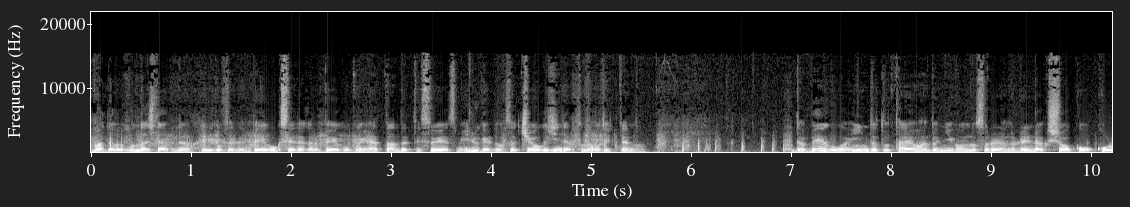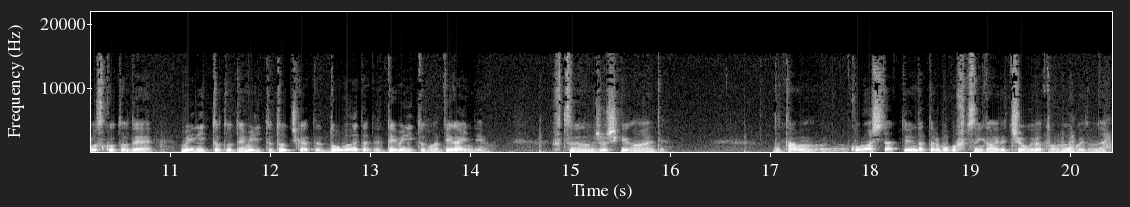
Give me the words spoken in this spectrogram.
まあだから同じタイプのヘリコプターで米国製だから米国がやったんだってそういうやつもいるけどそれ中国人だろそんなこと言ってんの。だ米国がインドと台湾と日本のそれらの連絡証拠を殺すことでメリットとデメリットどっちかって動画がってデメリットの方がでかいんだよ。普通の常識が考えて。多分殺したって言うんだったら僕は普通に考えて中国だと思うけどね。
